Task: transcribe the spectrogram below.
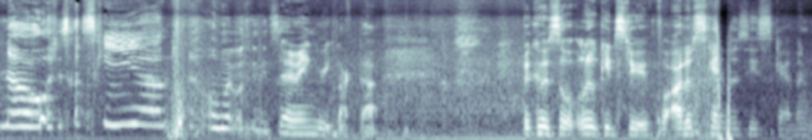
no, I just got scammed. Oh my god, I'm gonna be so angry like that because what little kids do for other scammers is scamming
